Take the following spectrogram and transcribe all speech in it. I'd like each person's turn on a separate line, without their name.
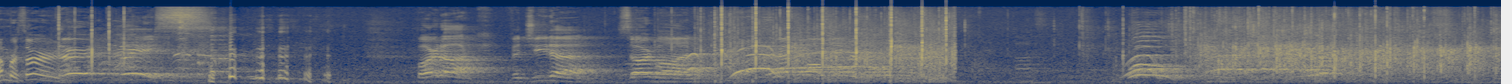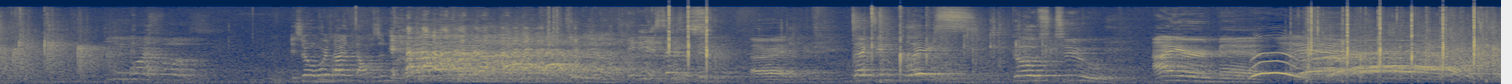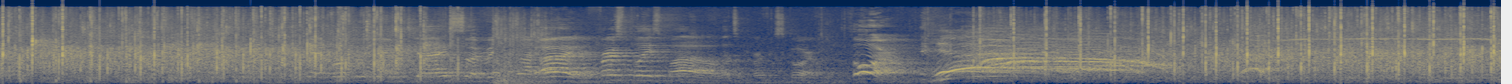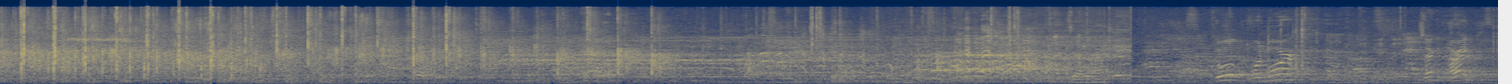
Number third.
Third place. Bardock, Vegeta, Zarbon. Dragon Ball Z. Woo!
Is it over 9,000?
All right. Second place goes to Iron Man. Yeah, so everybody- All right, first place. Wow, that's a perfect score. Thor. Yeah!
Cool. One more. Second. All right.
